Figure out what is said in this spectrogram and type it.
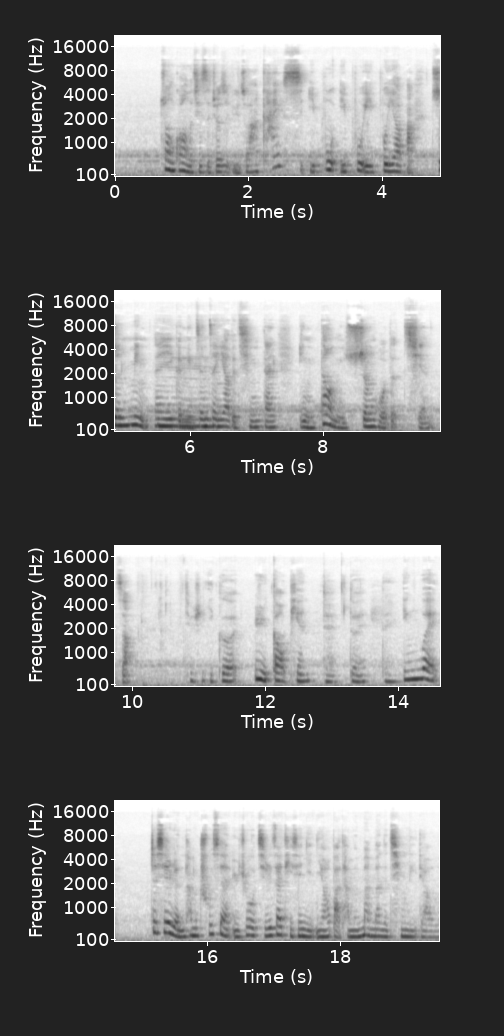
状况呢，其实就是宇宙它开始一步一步一步要把真命那一个你真正要的清单引到你生活的前兆。就是一个预告片。对对，对，因为这些人他们出现，宇宙其实在提醒你，你要把他们慢慢的清理掉了，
